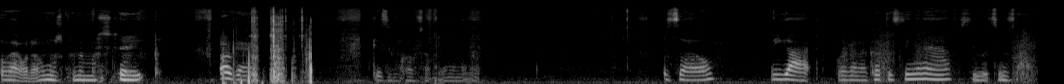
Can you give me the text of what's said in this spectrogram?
Oh, that would almost been a mistake. Okay. Get some close up in a minute. So, we got, we're gonna cut this thing in half, see what's inside of it.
